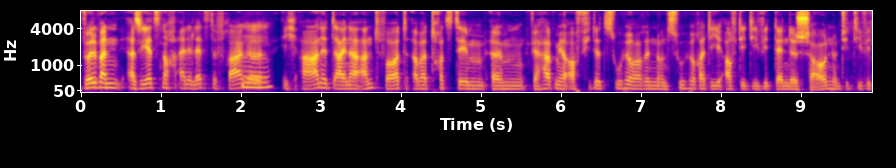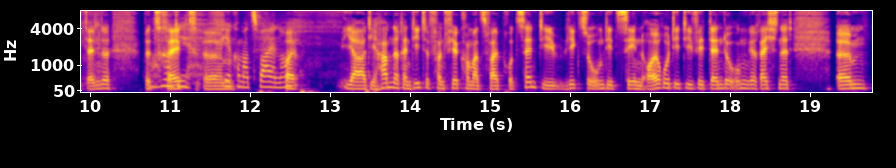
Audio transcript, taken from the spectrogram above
Würde man, also jetzt noch eine letzte Frage. Mhm. Ich ahne deine Antwort, aber trotzdem, ähm, wir haben ja auch viele Zuhörerinnen und Zuhörer, die auf die Dividende schauen und die Dividende beträgt oh, 4,2, ähm, ne? Bei, ja, die haben eine Rendite von 4,2 Prozent. Die liegt so um die 10 Euro, die Dividende umgerechnet. Ähm,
